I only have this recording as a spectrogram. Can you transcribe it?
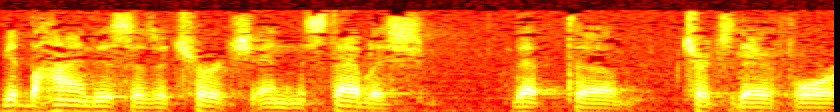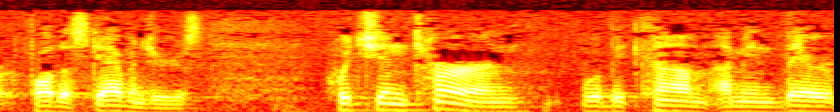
get behind this as a church and establish that uh, church there for, for the scavengers, which in turn will become, I mean, they're,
